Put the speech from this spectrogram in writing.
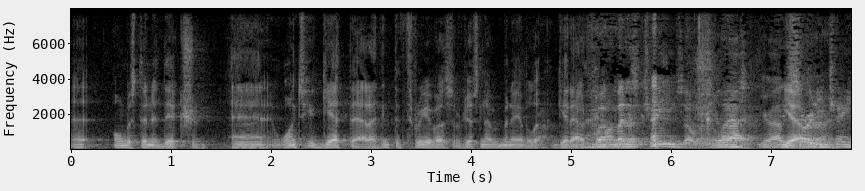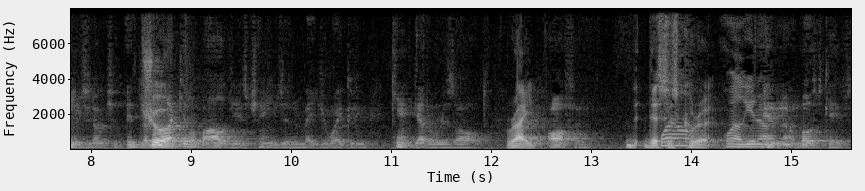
uh, almost an addiction. And once you get that, I think the three of us have just never been able to get out from But, under but it. it's changed though in the last. right. You're It's absolutely certainly changed, don't you? It- The Sure. molecular biology has changed in a major way because you can't get a result Right. often, Th- This is Well- correct. Well, you in know, uh, most cases.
